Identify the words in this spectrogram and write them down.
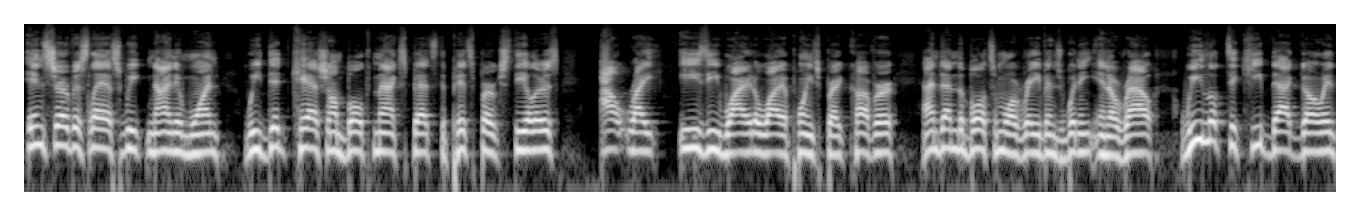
In service last week, 9 and 1. We did cash on both max bets, the Pittsburgh Steelers, outright easy wire to wire point spread cover, and then the Baltimore Ravens winning in a rout. We look to keep that going.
